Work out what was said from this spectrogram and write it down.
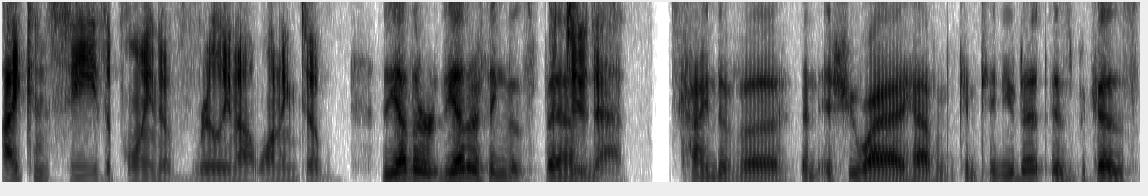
I can see the point of really not wanting to the other the other thing that's been do that. Kind of a an issue why I haven't continued it is because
